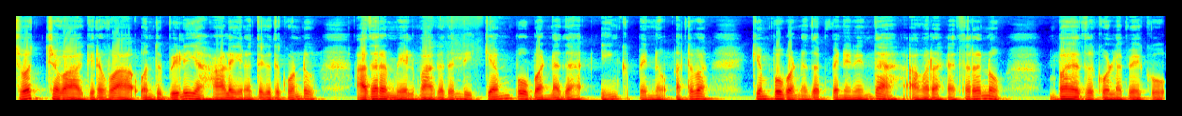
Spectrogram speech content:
ಸ್ವಚ್ಛವಾಗಿರುವ ಒಂದು ಬಿಳಿಯ ಹಾಳೆಯನ್ನು ತೆಗೆದುಕೊಂಡು ಅದರ ಮೇಲ್ಭಾಗದಲ್ಲಿ ಕೆಂಪು ಬಣ್ಣದ ಇಂಕ್ ಪೆನ್ನು ಅಥವಾ ಕೆಂಪು ಬಣ್ಣದ ಪೆನ್ನಿನಿಂದ ಅವರ ಹೆಸರನ್ನು ಬರೆದುಕೊಳ್ಳಬೇಕು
